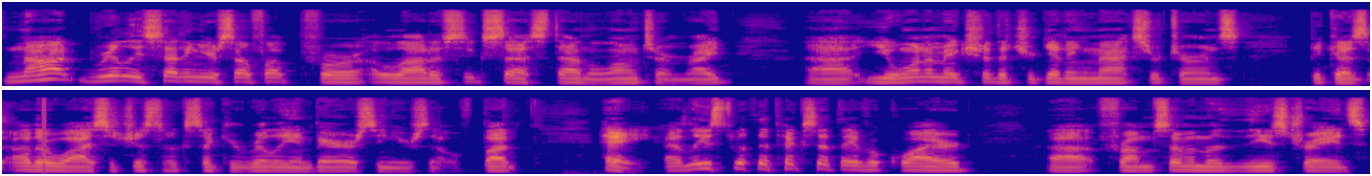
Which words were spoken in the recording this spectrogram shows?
not really setting yourself up for a lot of success down the long term, right? Uh, you want to make sure that you're getting max returns because otherwise it just looks like you're really embarrassing yourself. But hey, at least with the picks that they've acquired uh, from some of these trades,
